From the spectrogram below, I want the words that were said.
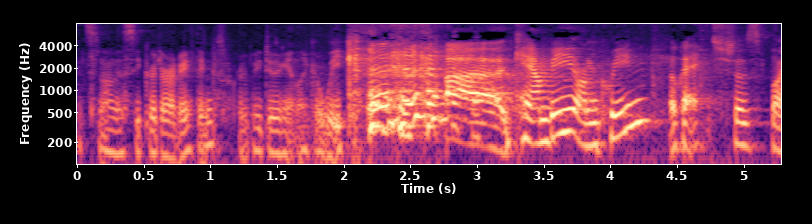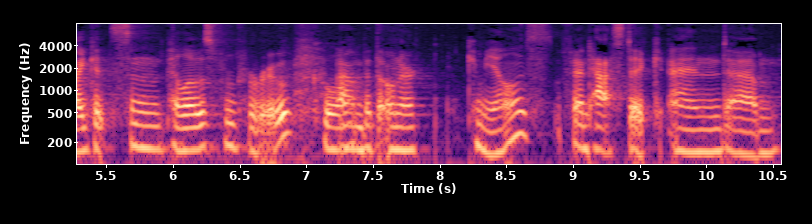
it's not a secret or anything because we're gonna be doing it like a week. uh, Camby on Queen. Okay. She does blankets and pillows from Peru. Cool. Um, but the owner Camille is fantastic, and um,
